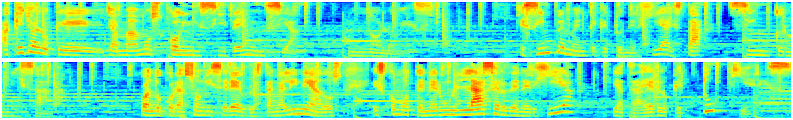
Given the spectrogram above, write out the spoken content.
Aquello a lo que llamamos coincidencia no lo es. Es simplemente que tu energía está sincronizada. Cuando corazón y cerebro están alineados, es como tener un láser de energía y atraer lo que tú quieres.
